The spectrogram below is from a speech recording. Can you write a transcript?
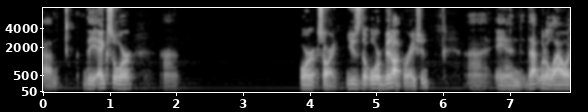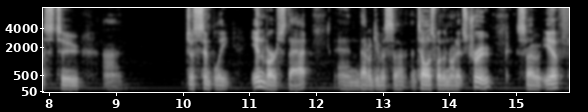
um, the XOR, uh, or sorry, use the OR bit operation. Uh, and that would allow us to uh, just simply inverse that and that'll give us a, and tell us whether or not it's true. So if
